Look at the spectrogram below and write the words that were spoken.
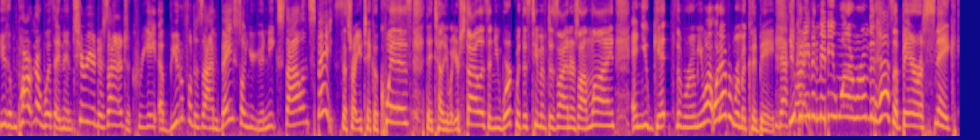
You can partner with an interior designer to create a beautiful design based on your unique style and space. That's right. You take a quiz, they tell you what your style is, and you work with this team of designers online, and you get the room you want, whatever room it could be. That's you can even maybe you want a room that has a bear, a snake,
